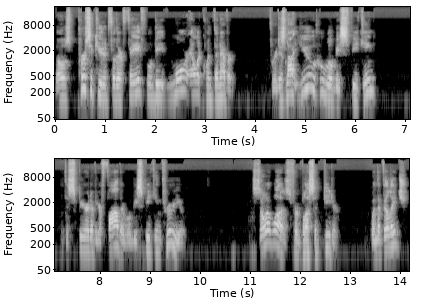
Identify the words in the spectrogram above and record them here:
Those persecuted for their faith will be more eloquent than ever, for it is not you who will be speaking, but the Spirit of your Father will be speaking through you. So it was for Blessed Peter. When the village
